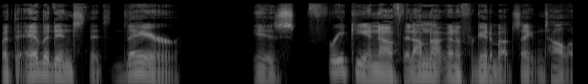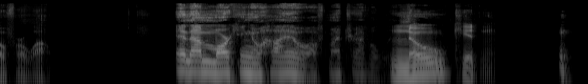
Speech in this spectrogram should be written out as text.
but the evidence that's there is freaky enough that I'm not going to forget about Satan's Hollow for a while. And I'm marking Ohio off my travel list. No kidding.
